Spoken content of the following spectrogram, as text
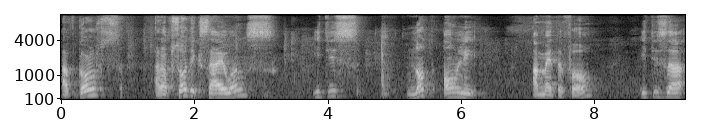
of course, rhapsodic silence, it is not only a metaphor, it is an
